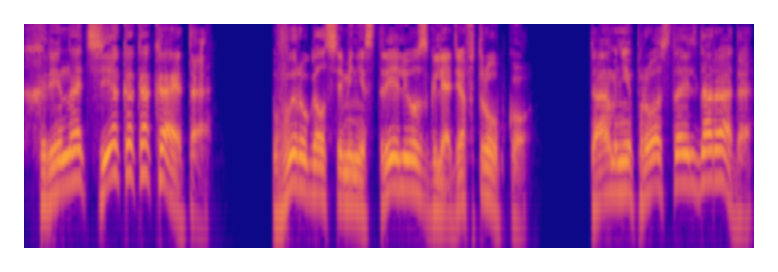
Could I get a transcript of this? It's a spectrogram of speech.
«Хренотека какая-то!» — выругался Министрелиус, глядя в трубку. «Там не просто Эльдорадо,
